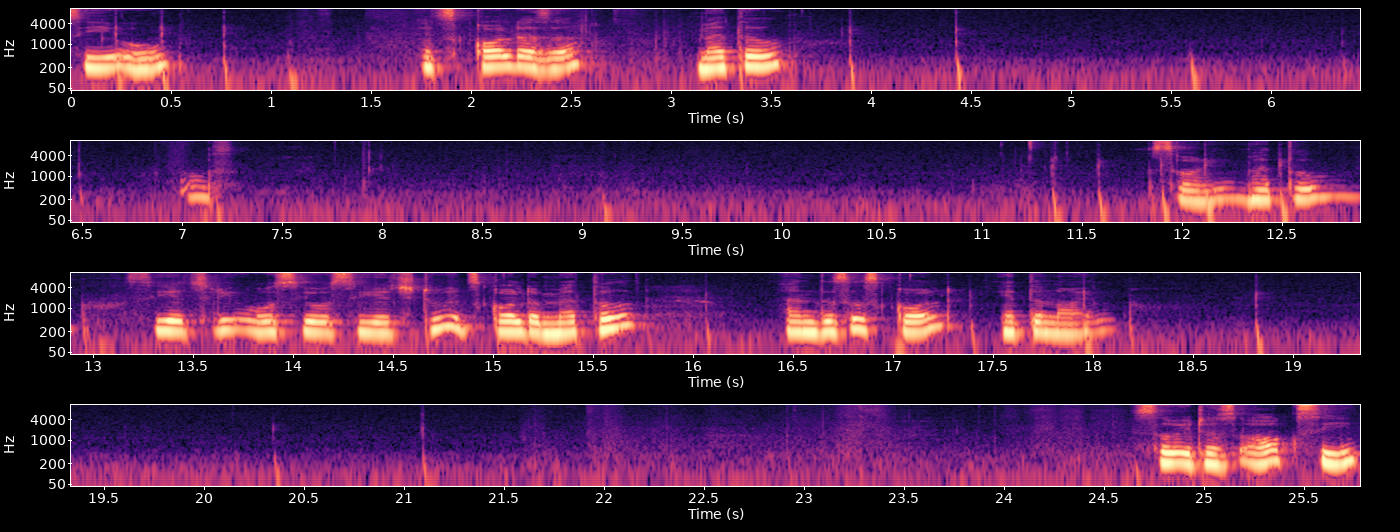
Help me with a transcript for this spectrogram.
co it's called as a methyl sorry methyl ch3 oco ch2 it's called a methyl and this is called ethanol. So it is oxy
